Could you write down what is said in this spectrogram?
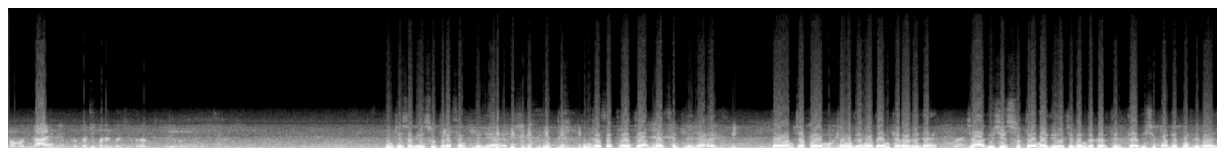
बाबत काय नेमकं कधीपर्यंत चित्र तुमची सगळी सूत्र संपलेली आहेत. तुमच्या सत्रांचे अंदाज संपलेले आहेत. तेव्हा आमच्या प- मुख्यमंत्री मोदयांनी ठरवलेले आहे ज्या दिवशी सूत्र माहिती त्याची बंद करतील त्या दिवशी पालकमंत्री होईल.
